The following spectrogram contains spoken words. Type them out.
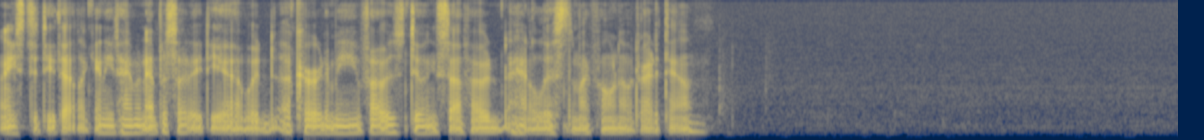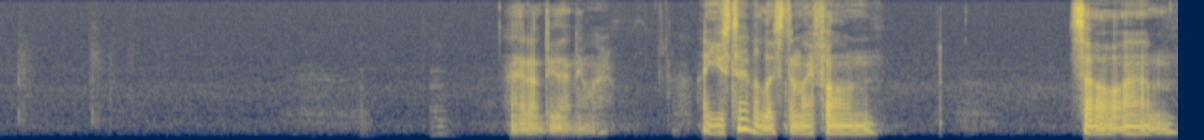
I used to do that like anytime an episode idea would occur to me if I was doing stuff, I would I had a list in my phone, I would write it down. I don't do that anymore. I used to have a list in my phone. So, um,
